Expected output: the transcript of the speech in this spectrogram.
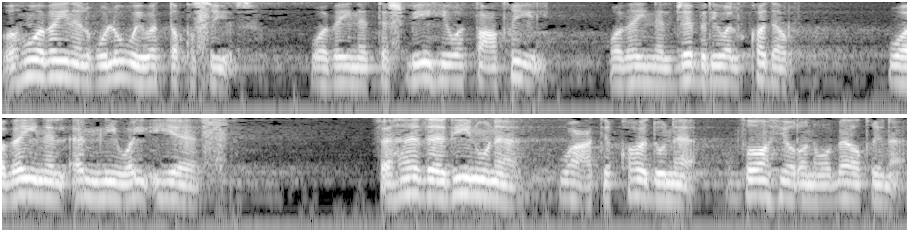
وهو بين الغلو والتقصير وبين التشبيه والتعطيل وبين الجبر والقدر وبين الأمن والإياس. فهذا ديننا. واعتقادنا ظاهرا وباطنا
